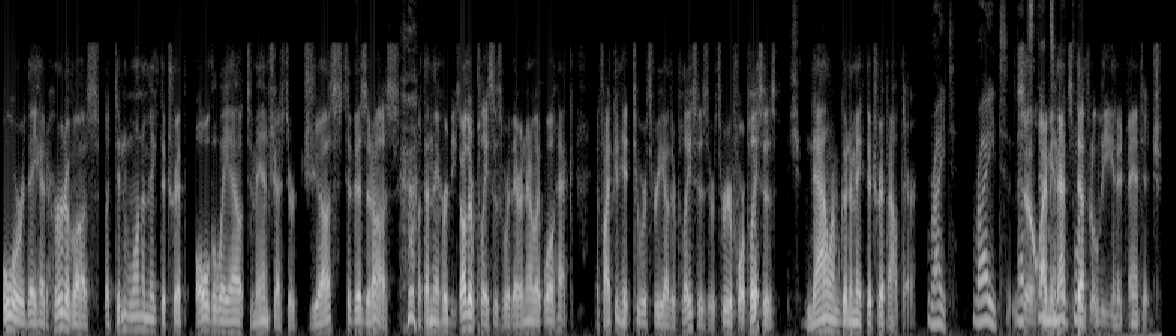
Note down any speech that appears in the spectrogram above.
or they had heard of us but didn't want to make the trip all the way out to Manchester just to visit us. but then they heard these other places were there and they're like, well, heck, if I can hit two or three other places or three or four places, now I'm going to make the trip out there. Right, right. That's, so, that's I mean, that's definitely an advantage.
